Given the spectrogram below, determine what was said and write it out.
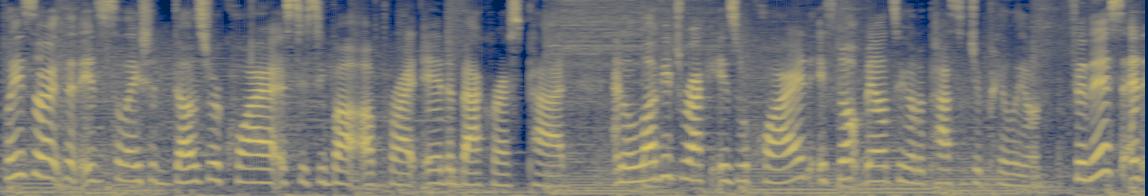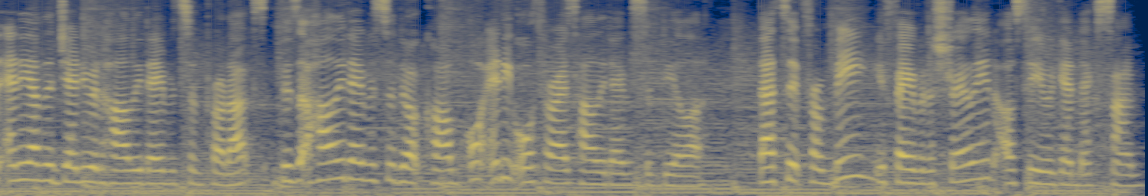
Please note that installation does require a sissy bar upright and a backrest pad, and a luggage rack is required if not mounting on a passenger pillion. For this and any other genuine Harley Davidson products, visit harleydavidson.com or any authorised Harley Davidson dealer. That's it from me, your favourite Australian. I'll see you again next time.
